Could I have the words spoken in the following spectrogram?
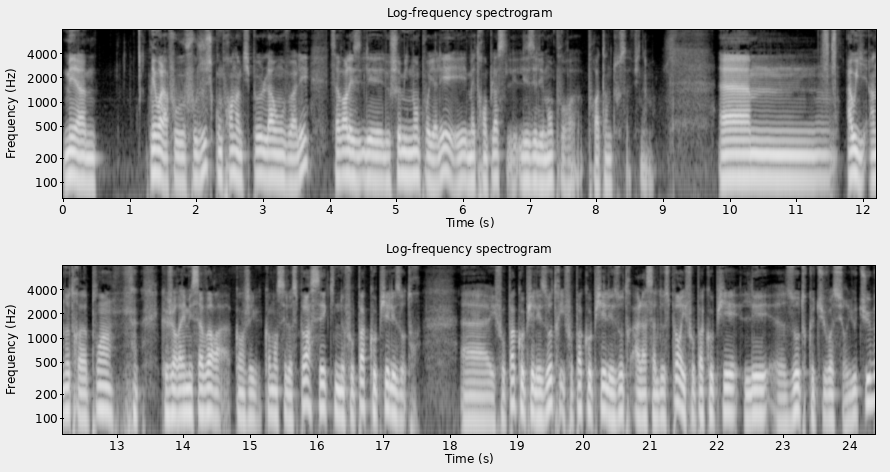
Mais euh, mais voilà, faut, faut juste comprendre un petit peu là où on veut aller, savoir les, les, le cheminement pour y aller et mettre en place les, les éléments pour, pour atteindre tout ça finalement. Euh, ah oui, un autre point que j'aurais aimé savoir quand j'ai commencé le sport, c'est qu'il ne faut pas copier les autres. Euh, il faut pas copier les autres, il faut pas copier les autres à la salle de sport, il faut pas copier les euh, autres que tu vois sur YouTube,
